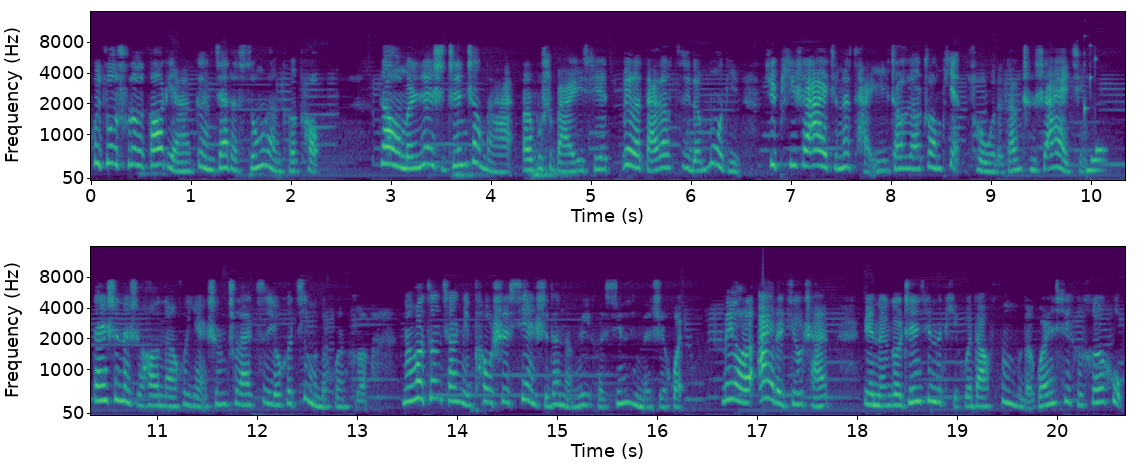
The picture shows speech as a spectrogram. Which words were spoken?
会做出的糕点啊更加的松软可口。让我们认识真正的爱，而不是把一些为了达到自己的目的去披上爱情的彩衣招摇撞骗，错误的当成是爱情。单身的时候呢，会衍生出来自由和寂寞的混合，能够增强你透视现实的能力和心灵的智慧。没有了爱的纠缠，便能够真心的体会到父母的关心和呵护，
